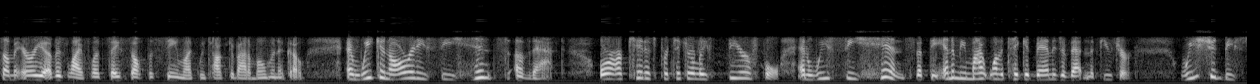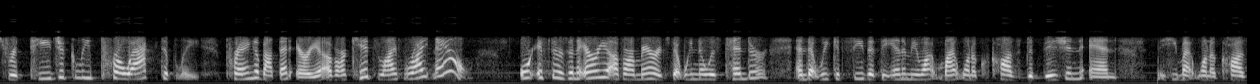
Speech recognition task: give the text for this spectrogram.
some area of his life, let's say self-esteem like we talked about a moment ago, and we can already see hints of that, or our kid is particularly fearful and we see hints that the enemy might want to take advantage of that in the future, we should be strategically, proactively praying about that area of our kid's life right now. Or if there's an area of our marriage that we know is tender and that we could see that the enemy might, might want to cause division and he might want to cause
